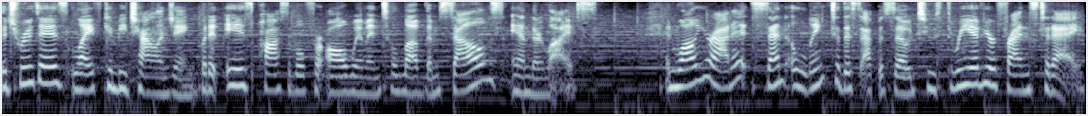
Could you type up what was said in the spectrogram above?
The truth is, life can be challenging, but it is possible for all women to love themselves and their lives. And while you're at it, send a link to this episode to three of your friends today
